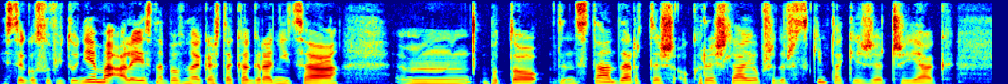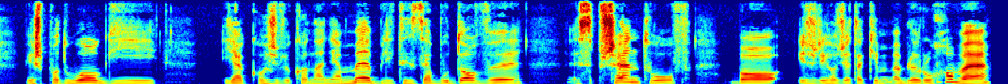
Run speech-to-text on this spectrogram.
Więc tego sufitu nie ma, ale jest na pewno jakaś taka granica, mm, bo to ten standard też określają przede wszystkim takie rzeczy jak, wiesz, podłogi, jakość wykonania mebli, tych zabudowy, sprzętów, bo jeżeli chodzi o takie meble ruchome,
